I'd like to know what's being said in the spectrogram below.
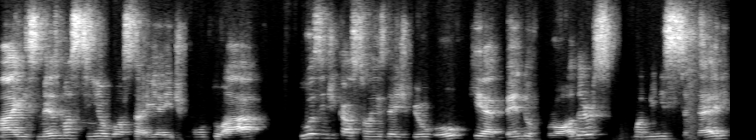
mas mesmo assim eu gostaria de pontuar duas indicações da HBO Go, que é Band of Brothers, uma minissérie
